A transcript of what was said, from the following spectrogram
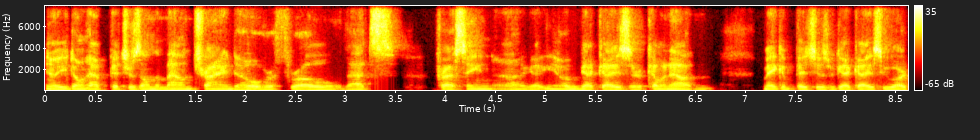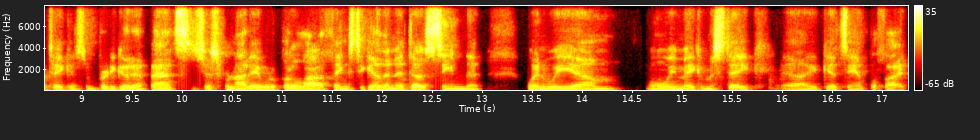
you know you don't have pitchers on the mound trying to overthrow. That's pressing. Uh, you know, we got guys that are coming out and making pitches. We got guys who are taking some pretty good at bats. It's just we're not able to put a lot of things together, and it does seem that when we um, when we make a mistake, uh, it gets amplified.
